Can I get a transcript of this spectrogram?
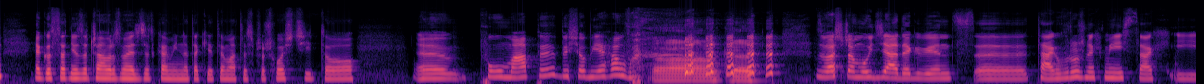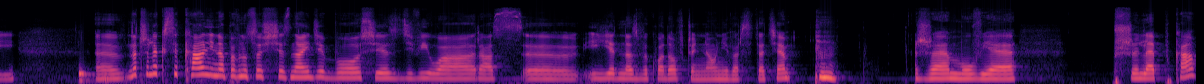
Jak ostatnio zaczęłam rozmawiać z dziadkami na takie tematy z przeszłości, to pół mapy byś objechał. A, okay. Zwłaszcza mój dziadek, więc e, tak, w różnych miejscach i e, znaczy leksykalnie na pewno coś się znajdzie, bo się zdziwiła raz i jedna z wykładowczyń na uniwersytecie, że mówię przylepka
